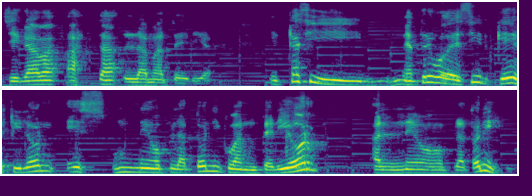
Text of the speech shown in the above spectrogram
llegaba hasta la materia. Eh, casi me atrevo a decir que Filón es un neoplatónico anterior al neoplatonismo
